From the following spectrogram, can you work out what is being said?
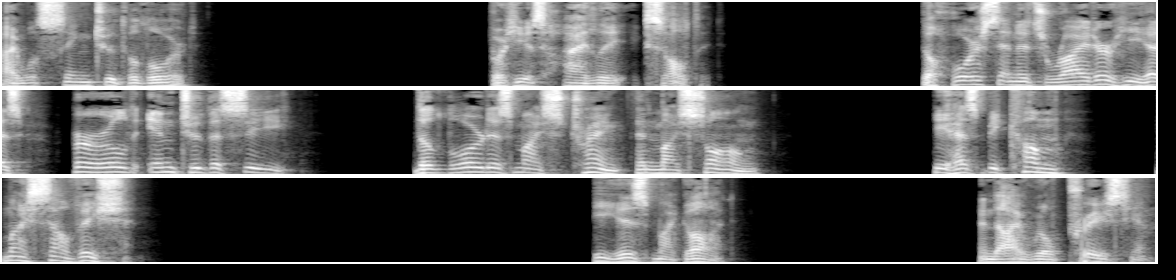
I will sing to the Lord, for he is highly exalted. The horse and its rider he has hurled into the sea. The Lord is my strength and my song. He has become my salvation. He is my God, and I will praise him.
